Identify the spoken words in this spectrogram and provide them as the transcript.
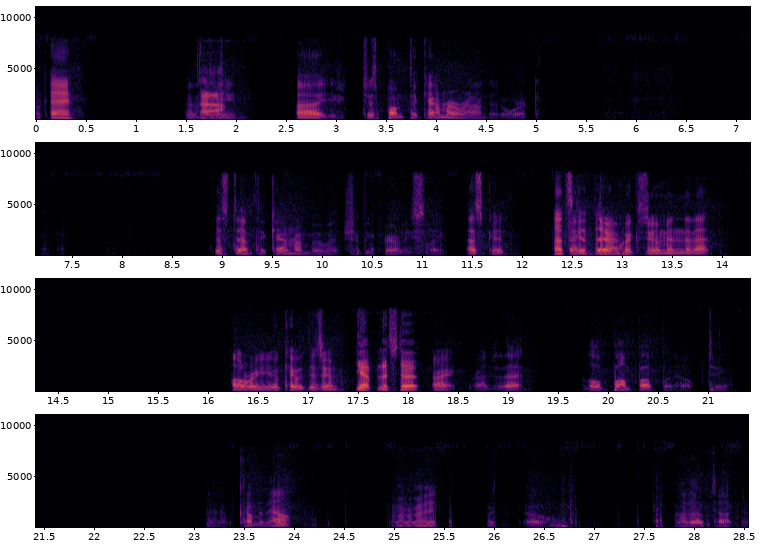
Okay. Ah. then you- uh, you just bump the camera around, it'll work. This depth of camera movement should be fairly slight. That's good. That's Okay, good do a there. quick zoom into that. Oliver, you okay with the zoom? Yep, let's do it. All right, roger that. A little bump up would help too. And I'm coming out. All right. Where'd they go? Oh, they're up top now.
